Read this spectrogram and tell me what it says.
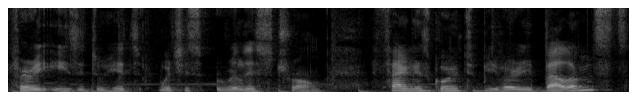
very easy to hit, which is really strong. Fang is going to be very balanced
